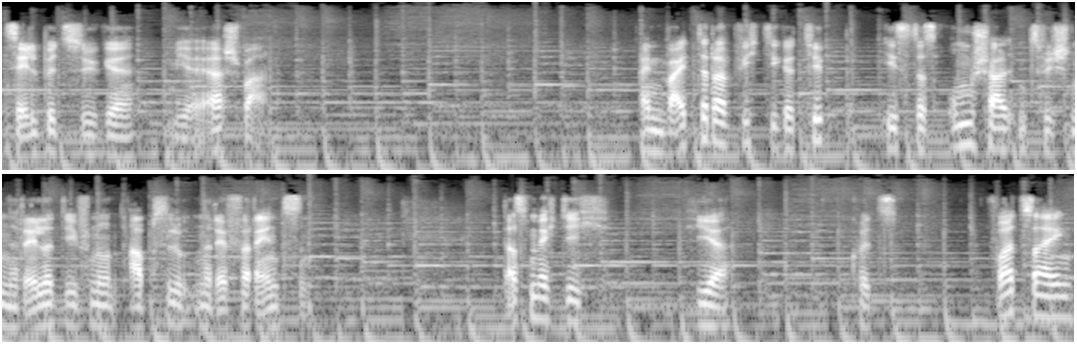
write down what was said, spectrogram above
Zellbezüge mir ersparen. Ein weiterer wichtiger Tipp ist das Umschalten zwischen relativen und absoluten Referenzen. Das möchte ich hier kurz vorzeigen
